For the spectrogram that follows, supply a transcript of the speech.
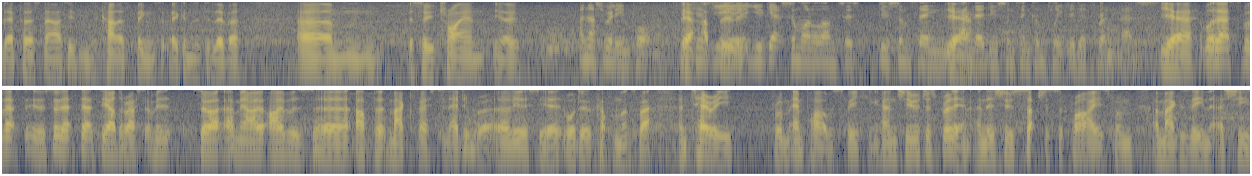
their personalities and the kind of things that they're going to deliver. Um, so you try and you know. And that's really important. Yeah, because absolutely. You, you get someone along to do something, Yeah. and they do something completely different. That's Yeah, well, that's well, that's the, so that's that's the other aspect. I mean, so I, I mean, I, I was uh, up at Magfest in Edinburgh earlier this year, or a couple of months back, and Terri from Empire was speaking, and she was just brilliant. And she was such a surprise from a magazine that, as she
